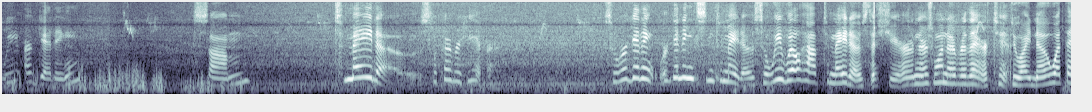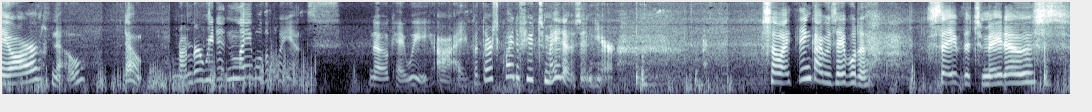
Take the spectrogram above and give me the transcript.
we are getting some tomatoes. Look over here. So we're getting we're getting some tomatoes. So we will have tomatoes this year and there's one over there too. Do I know what they are? No. Don't. Remember we didn't label the plants. No, okay, we, I. But there's quite a few tomatoes in here. So I think I was able to save the tomatoes.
